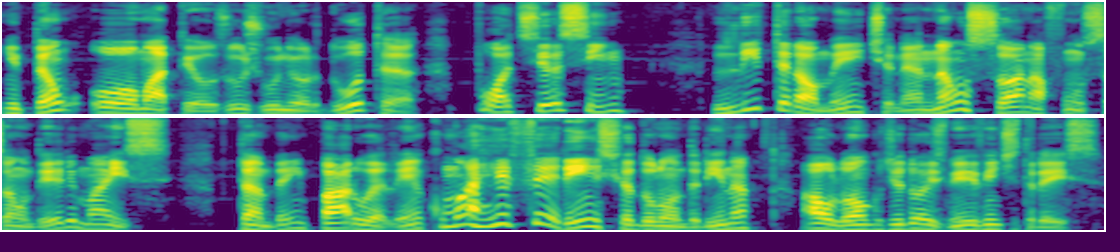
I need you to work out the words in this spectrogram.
Então, o Matheus, o Júnior Dutra, pode ser sim, literalmente, né, não só na função dele, mas também para o elenco, uma referência do Londrina ao longo de 2023.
